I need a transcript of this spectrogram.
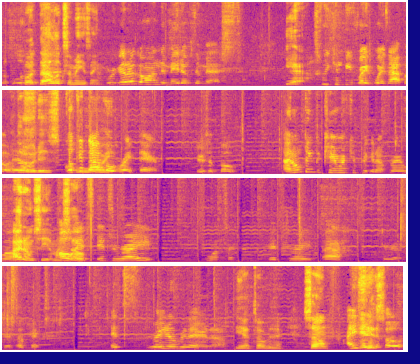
But look But at that looks amazing. We're gonna go on the Maid of the Mist. Yeah. So we can be right where that boat is. Although it is. Look at that boat right there. There's a boat. I don't think the camera can pick it up very well. I don't see it myself. Oh, it's it's right. One second. It's right. Ah, you ruined it. Okay. It's right over there though. yeah, it's over there. So I It see is. the boat.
